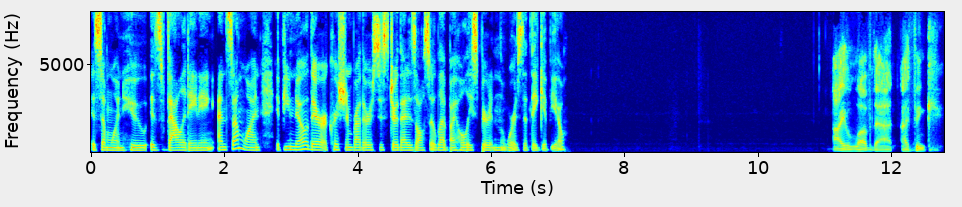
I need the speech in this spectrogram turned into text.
is someone who is validating and someone if you know they're a christian brother or sister that is also led by holy spirit in the words that they give you. I love that. I think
